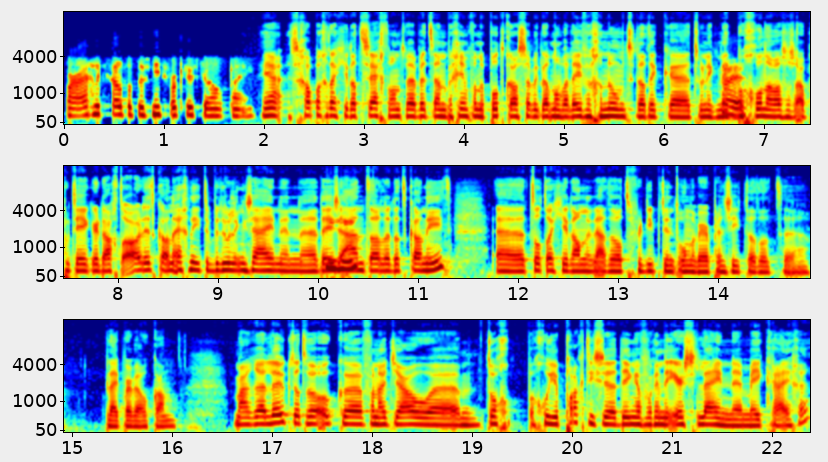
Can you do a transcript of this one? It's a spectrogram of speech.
Maar eigenlijk geldt dat dus niet voor clusterhoofdpijn. Ja, het is grappig dat je dat zegt, want we hebben het aan het begin van de podcast, heb ik dat nog wel even genoemd, dat ik eh, toen ik net Oh ja. begonnen was als apotheker dacht, oh, dit kan echt niet de bedoeling zijn en eh, deze Mhm. aantallen, dat kan niet. Eh, totdat je dan inderdaad wat verdiept in het onderwerp en ziet dat het eh, blijkbaar wel kan. Maar eh, leuk dat we ook eh, vanuit jou eh, toch goede praktische dingen voor in de eerste lijn eh, meekrijgen.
